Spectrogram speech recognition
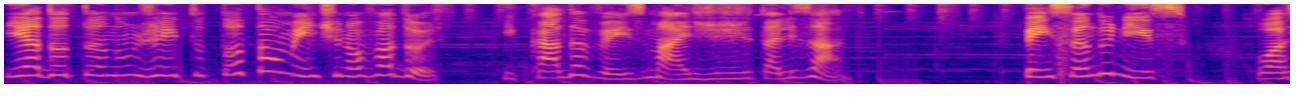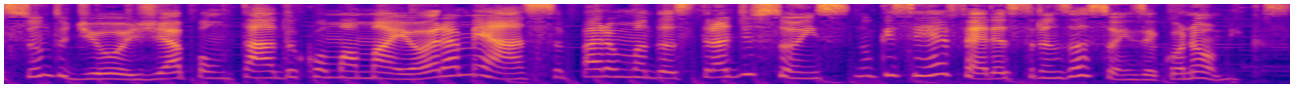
e adotando um jeito totalmente inovador e cada vez mais digitalizado. Pensando nisso, o assunto de hoje é apontado como a maior ameaça para uma das tradições no que se refere às transações econômicas.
